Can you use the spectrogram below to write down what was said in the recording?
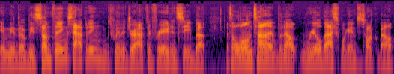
I mean, there'll be some things happening between the draft and free agency, but it's a long time without real basketball games to talk about,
